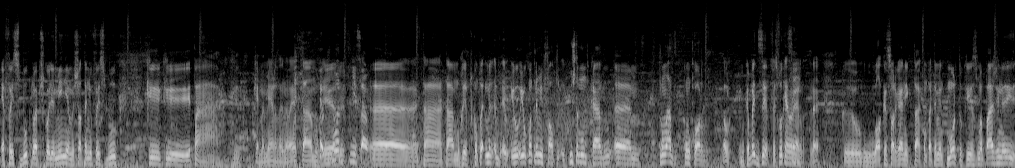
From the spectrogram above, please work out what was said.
é Facebook, não é por escolha minha, mas só tenho o Facebook que, que epá, que, que é uma merda, não é? Está a morrer. Boa definição. Está está a morrer por completo. Mas eu, eu contra mim falo, custa-me um bocado. ahm, por um lado, concordo. Eu acabei de dizer, Facebook é uma Sim. merda, não é? O alcance orgânico está completamente morto. Tu crias uma página e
